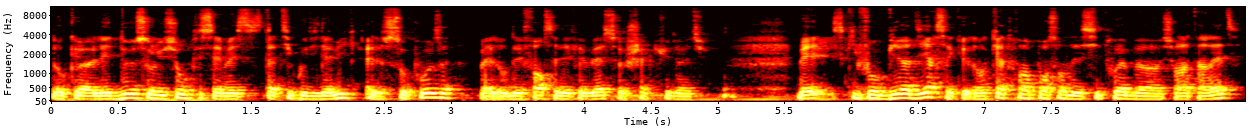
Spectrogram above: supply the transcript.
Donc euh, les deux solutions, que c'est statique ou dynamique, elles s'opposent, mais elles ont des forces et des faiblesses chacune là-dessus. Mais ce qu'il faut bien dire, c'est que dans 80% des sites web euh, sur Internet,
